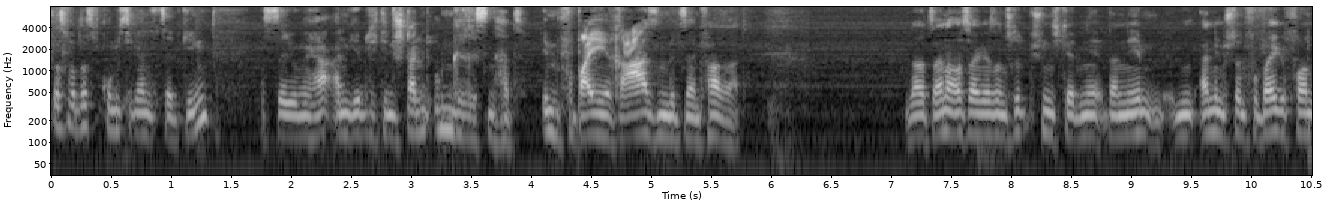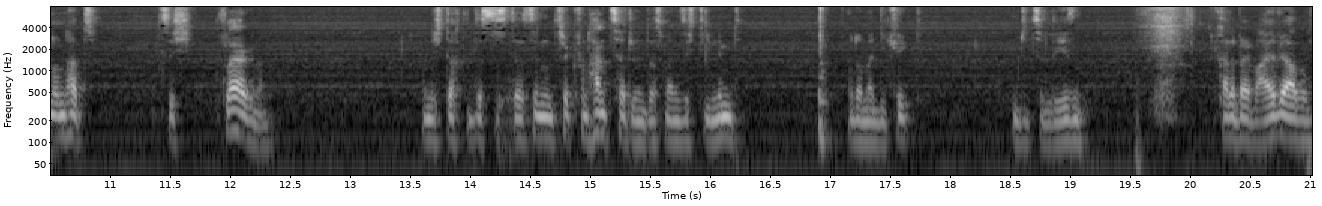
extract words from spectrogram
das war das, worum es die ganze Zeit ging, dass der junge Herr angeblich den Stand umgerissen hat. Im Vorbeirasen mit seinem Fahrrad laut seiner Aussage so eine Schrittgeschwindigkeit ne-, daneben an dem Stand vorbeigefahren und hat sich Flyer genommen. Und ich dachte, das ist der Sinn und Zweck von Handzetteln, dass man sich die nimmt. Oder man die kriegt, um die zu lesen. Gerade bei Wahlwerbung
